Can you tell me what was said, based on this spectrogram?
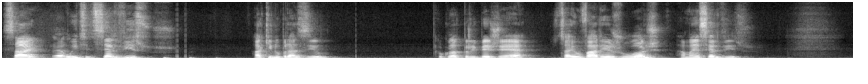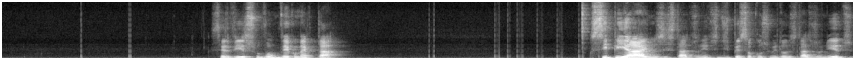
Sai é, o índice de serviços aqui no Brasil, calculado pelo IBGE. Saiu varejo hoje, amanhã serviço. Serviço, vamos ver como é que está. CPI nos Estados Unidos, de pressão consumidor nos Estados Unidos,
